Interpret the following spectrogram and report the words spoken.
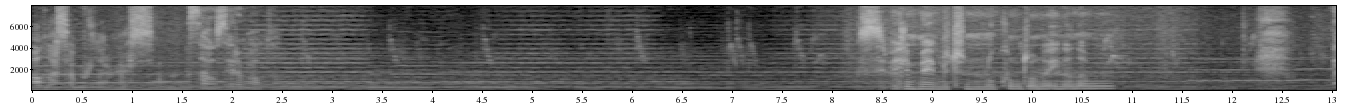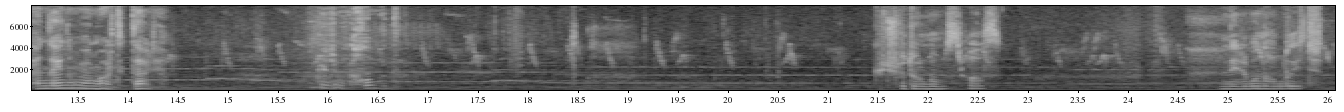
Allah sabırlar versin. Sağ ol Serap abla. Sibel'in mevlütünün okunduğuna inanamıyorum. Ben dayanamıyorum artık Derya. Gücüm kalmadı. Güçlü durmamız lazım. Neriman abla için.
